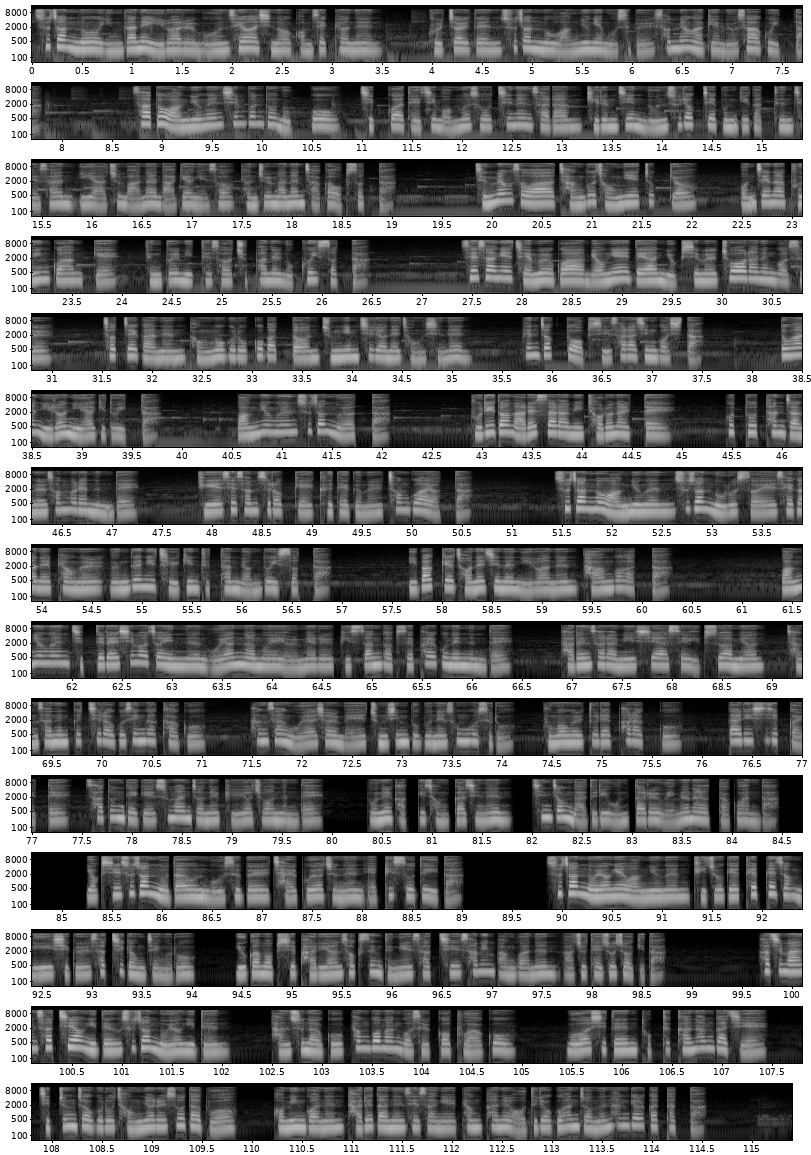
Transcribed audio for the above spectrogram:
수전로 인간의 일화를 모은 세화신어 검색편은 굴절된 수전로 왕룡의 모습을 선명하게 묘사하고 있다. 사도 왕룡은 신분도 높고 집과 대지 먼무소 치는 사람 기름진 논 수력제 분기 같은 재산이 아주 많아 낙양에서 견줄 만한 자가 없었다. 증명서와 장부 정리에 쫓겨 언제나 부인과 함께 등불 밑에서 주판을 놓고 있었다. 세상의 재물과 명예에 대한 욕심을 초월하는 것을 첫째 가는 덕목으로 꼽았던 중림칠연의 정신은 흔적도 없이 사라진 것이다. 또한 이런 이야기도 있다. 왕룡은 수전노였다. 부리던 아랫사람이 결혼할 때 호토 한 장을 선물했는데 뒤에 새삼스럽게 그 대금을 청구하였다. 수전노 왕룡은 수전노로서의 세간의 평을 은근히 즐긴 듯한 면도 있었다. 이 밖에 전해지는 일화는 다음과 같다. 왕룡은 집들에 심어져 있는 오얏나무의 열매를 비싼 값에 팔곤 했는데 다른 사람이 씨앗을 입수하면 장사는 끝이라고 생각하고 항상 오얏 열매의 중심 부분의 송곳으로 구멍을 뚫어 팔았고 딸이 시집 갈 때 사돈댁에 수만 전을 빌려주었는데 돈을 갚기 전까지는 친정 나들이 온 딸을 외면하였다고 한다. 역시 수전노다운 모습을 잘 보여주는 에피소드이다. 수전노형의 왕융은 귀족의 퇴폐적 미의식을 사치 경쟁으로 유감없이 발휘한 석숭 등의 사치 3인방과는 아주 대조적이다. 하지만 사치형이든 수전 노형이든 단순하고 평범한 것을 거부하고 무엇이든 독특한 한 가지에 집중적으로 정열을 쏟아부어 범인과는 다르다는 세상의 평판을 얻으려고 한 점은 한결같았다.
